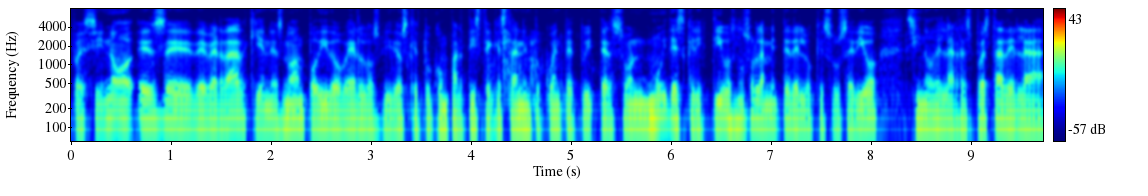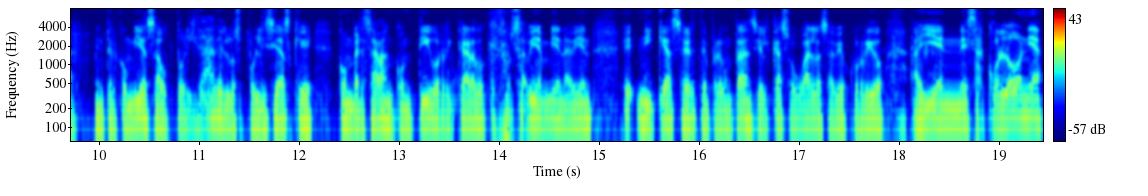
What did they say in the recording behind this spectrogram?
pues sí, no, es de verdad quienes no han podido ver los videos que tú compartiste que están en tu cuenta de Twitter son muy descriptivos, no solamente de lo que sucedió, sino de la respuesta de la, entre comillas, autoridad de los policías que conversaban contigo, Ricardo, que no sabían bien a bien eh, ni qué hacer, te preguntaban si el caso Wallace había ocurrido allí en esa colonia,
